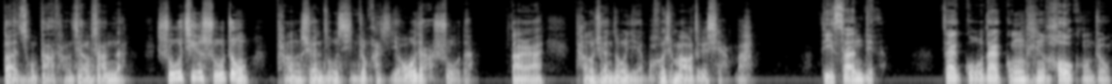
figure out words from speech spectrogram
断送大唐江山呢。孰轻孰重，唐玄宗心中还是有点数的。当然，唐玄宗也不会去冒这个险嘛。第三点，在古代宫廷后宫中，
